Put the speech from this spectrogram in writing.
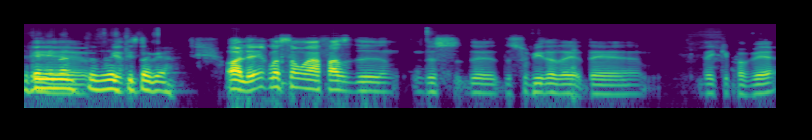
rendimento uh, da equipa B. Olha, em relação à fase de, de, de, de subida da equipa B,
